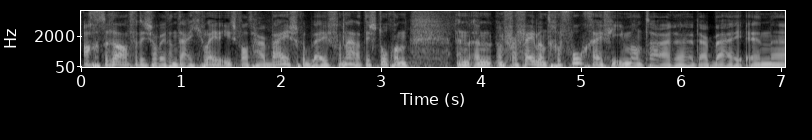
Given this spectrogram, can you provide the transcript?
achteraf, het is alweer een tijdje geleden, iets wat haar bij is gebleven. Van, nou, dat is toch een, een, een, een vervelend gevoel, geef je iemand daar, uh, daarbij. En uh,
